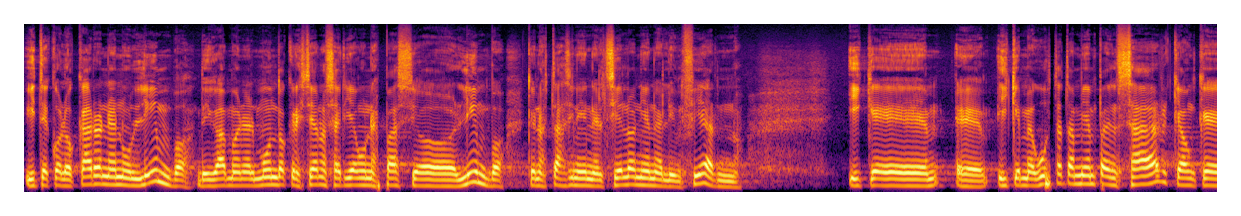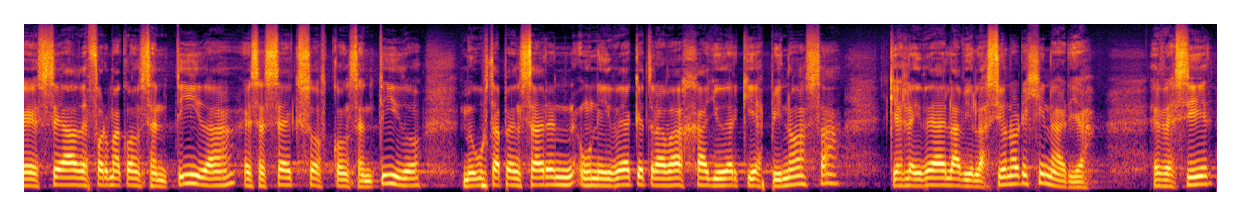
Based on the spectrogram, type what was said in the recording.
y te colocaron en un limbo, digamos, en el mundo cristiano sería un espacio limbo, que no estás ni en el cielo ni en el infierno. Y que, eh, y que me gusta también pensar que aunque sea de forma consentida, ese sexo consentido, me gusta pensar en una idea que trabaja Yuderki Espinosa, que es la idea de la violación originaria. Es decir,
